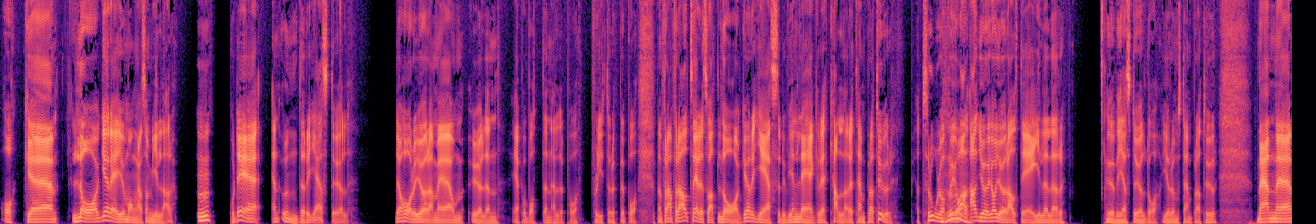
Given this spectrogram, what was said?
Och eh, lager är ju många som gillar. Mm. Och det är en underjäst öl. Det har att göra med om ölen är på botten eller på flyter uppe på. Men framförallt så är det så att lager jäser du vid en lägre, kallare temperatur. Jag tror, för jag, jag, gör, jag gör alltid ale eller övergäst öl då i rumstemperatur. Men eh,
